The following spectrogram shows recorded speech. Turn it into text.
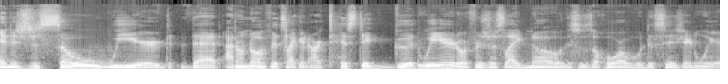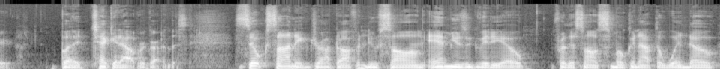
and it's just so weird that I don't know if it's like an artistic good weird or if it's just like no, this was a horrible decision weird. But check it out regardless. Silk Sonic dropped off a new song and music video for the song Smoking Out the Window,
